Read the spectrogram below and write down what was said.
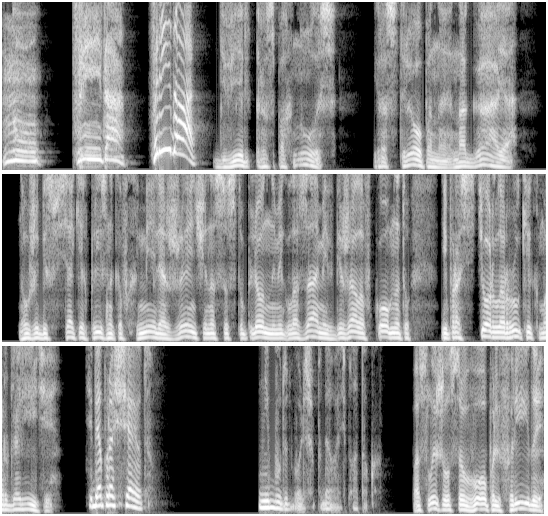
«Ну, Фрида!» «Фрида!» Дверь распахнулась, и растрепанная, нагая, но уже без всяких признаков хмеля женщина с оступленными глазами вбежала в комнату и простерла руки к Маргарите. «Тебя прощают. Не будут больше подавать платок». Послышался вопль Фриды.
